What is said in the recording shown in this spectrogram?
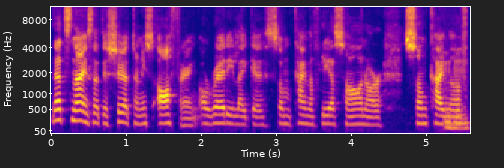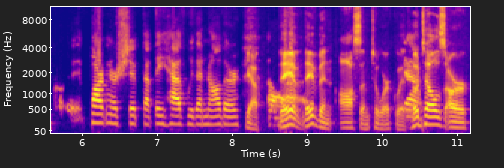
that's nice that the Sheraton is offering already like a, some kind of liaison or some kind mm-hmm. of uh, partnership that they have with another. Yeah, uh, they have they've been awesome to work with. Yeah. Hotels are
